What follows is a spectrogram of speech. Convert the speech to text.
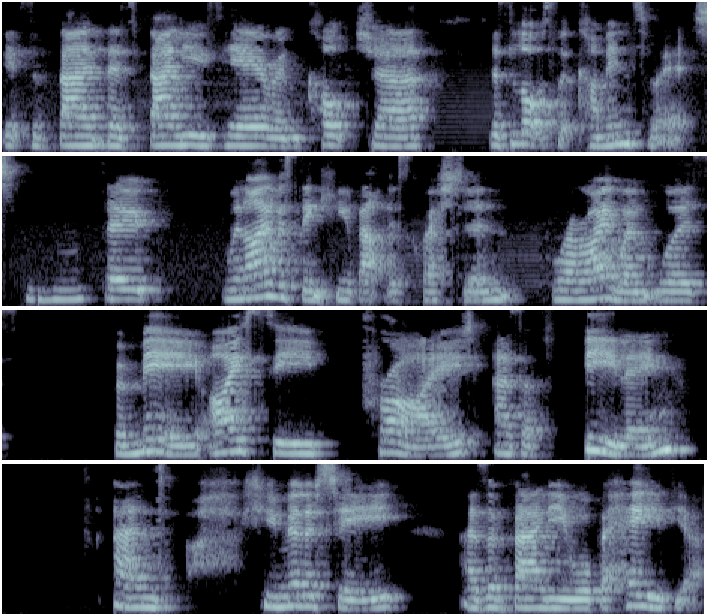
it's a bad there's values here and culture. There's lots that come into it. Mm-hmm. So when I was thinking about this question, where I went was, for me, I see pride as a feeling and humility as a value or behavior.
